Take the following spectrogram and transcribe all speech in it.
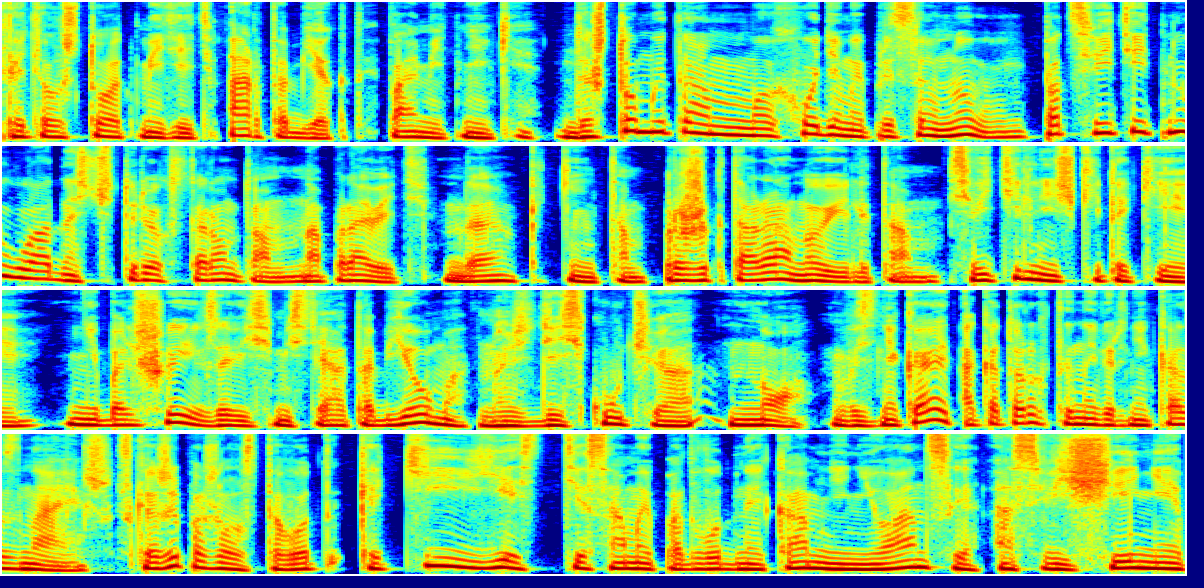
хотел что отметить. Арт-объекты, памятники, рынке. Да что мы там ходим и представим, ну, подсветить, ну ладно, с четырех сторон там направить, да, какие-нибудь там прожектора, ну или там светильнички такие небольшие в зависимости от объема, но здесь куча «но» возникает, о которых ты наверняка знаешь. Скажи, пожалуйста, вот какие есть те самые подводные камни, нюансы освещения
